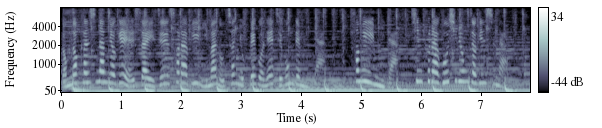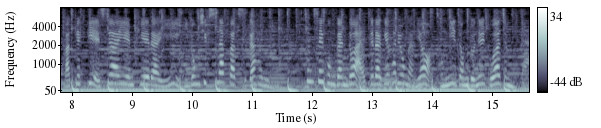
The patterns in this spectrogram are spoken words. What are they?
넉넉한 수납력의 L사이즈 서랍이 25,600원에 제공됩니다. 3위입니다. 심플하고 실용적인 수납. 마켓비 SIMPLI 이동식 수납 박스가 할인. 틈새 공간도 알뜰하게 활용하며 정리정돈을 도와줍니다.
